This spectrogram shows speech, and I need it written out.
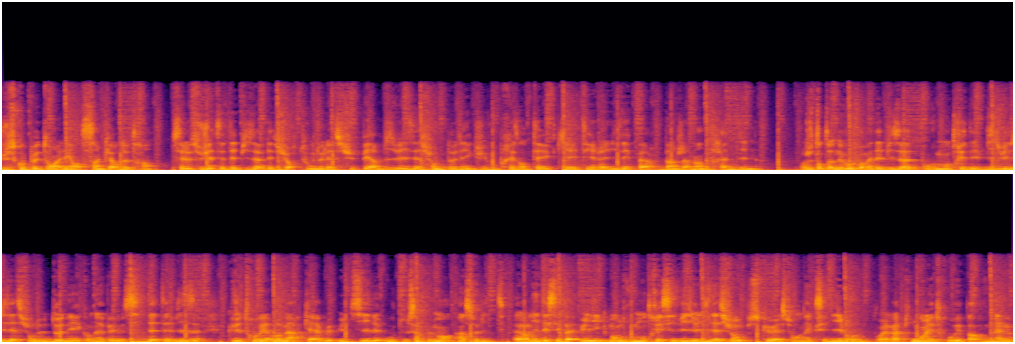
Jusqu'où peut-on aller en 5 heures de train? C'est le sujet de cet épisode et surtout de la super visualisation de données que je vais vous présenter qui a été réalisée par Benjamin Trendin. Je tente un nouveau format d'épisode pour vous montrer des visualisations de données, qu'on appelle aussi DataVis, que j'ai trouvé remarquables, utiles ou tout simplement insolites. Alors l'idée c'est pas uniquement de vous montrer ces visualisations, puisqu'elles sont en accès libre, vous pourrez rapidement les trouver par vous-même,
